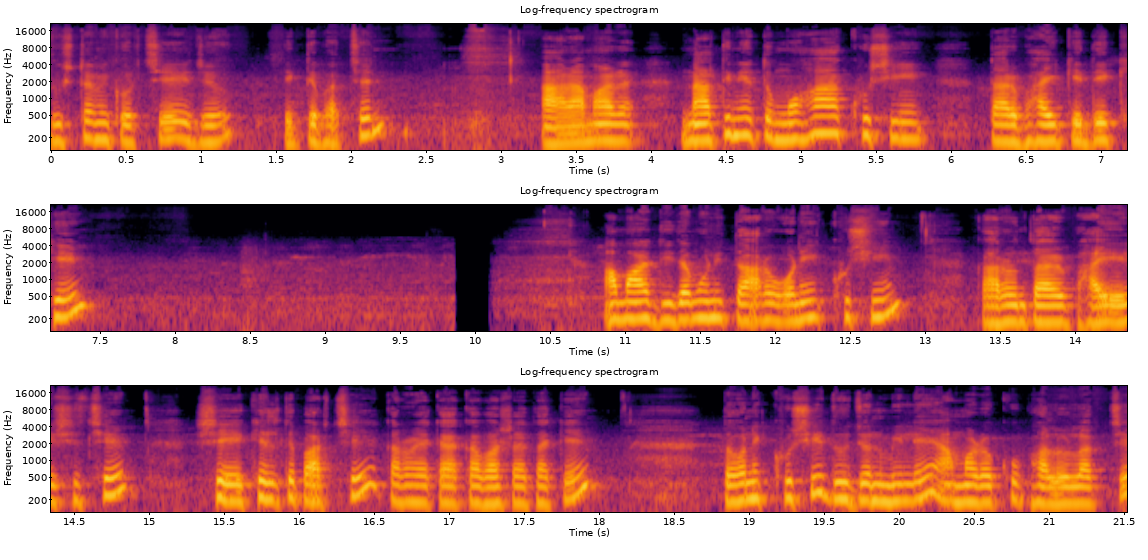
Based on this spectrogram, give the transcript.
দুষ্টামি করছে, এই যে দেখতে পাচ্ছেন। আর আমার নাতিনে তো মহা খুশি, তার ভাইকে দেখে। আমার দিদামণি তো আরও অনেক খুশি, কারণ তার ভাই এসেছে। সে খেলতে পারছে, কারণ একা একা বাসায় থাকে। তো অনেক খুশি, দুজন মিলে। আমারও খুব ভালো লাগছে।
